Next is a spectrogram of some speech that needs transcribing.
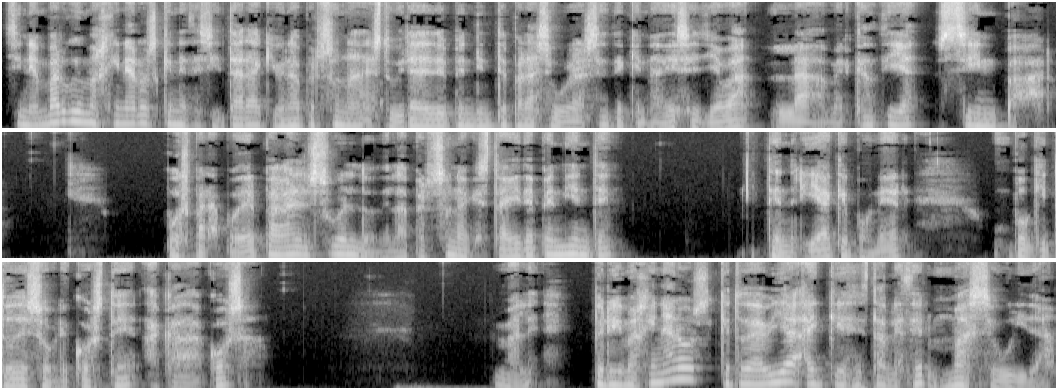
Sin embargo, imaginaros que necesitara que una persona estuviera dependiente para asegurarse de que nadie se lleva la mercancía sin pagar. Pues para poder pagar el sueldo de la persona que está ahí dependiente, tendría que poner un poquito de sobrecoste a cada cosa. ¿Vale? Pero imaginaros que todavía hay que establecer más seguridad.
